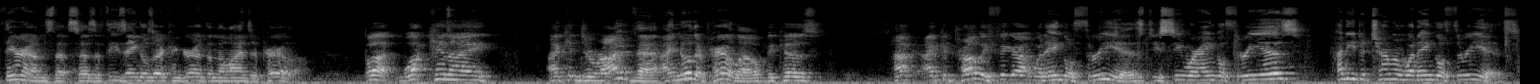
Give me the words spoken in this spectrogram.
theorems that says if these angles are congruent, then the lines are parallel. But what can I, I can derive that. I know they're parallel because how, I could probably figure out what angle three is. Do you see where angle three is? How do you determine what angle three is?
